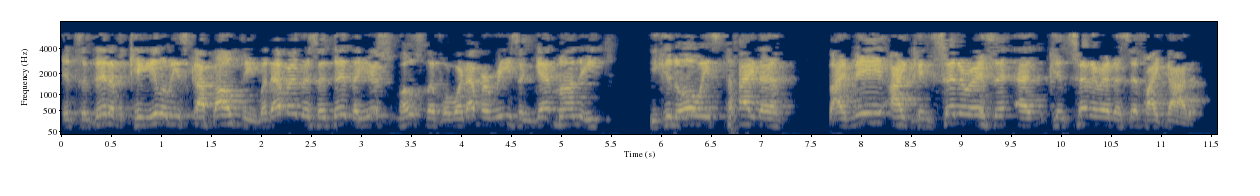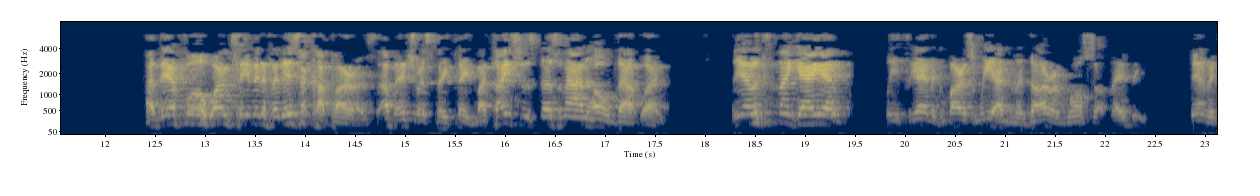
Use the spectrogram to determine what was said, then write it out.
it's a din of Keilu Kapalti. Whenever there's a din that you're supposed to, for whatever reason, get money, you can always tie the, by me, I consider it, and uh, consider it as if I got it. And therefore it works even if it is a kapara. Some interesting thing. But Taisus does not hold that way. You know, it's like, yeah, we forget the Gemara's we had Dharam also, maybe. Yeah, the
